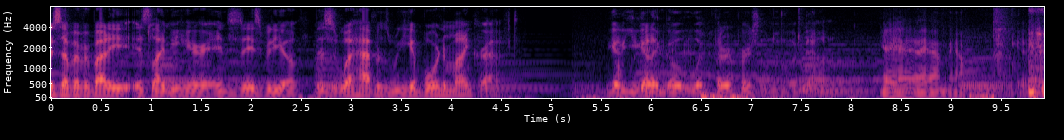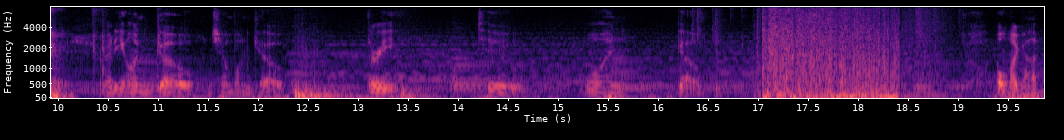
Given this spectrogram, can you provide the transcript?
is up everybody, it's Lightning here, and in today's video, this is what happens when you get bored in Minecraft. You gotta, you gotta go look third person and look down. Yeah, yeah, yeah, yeah, yeah. Okay, ready on go, jump on go. Three, two, one, go. Oh my god.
